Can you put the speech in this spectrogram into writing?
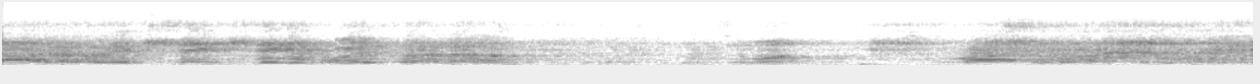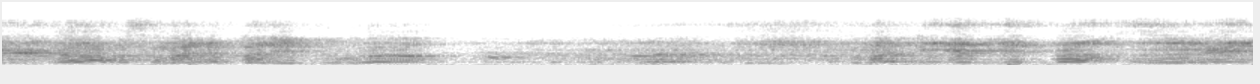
Euh, qui qui a trouvé ça là C'est moi. Ouais, c'est moi. Non, parce que moi j'aime pas du tout. Hein. Enfin, l'idée de départ, c'est lui.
